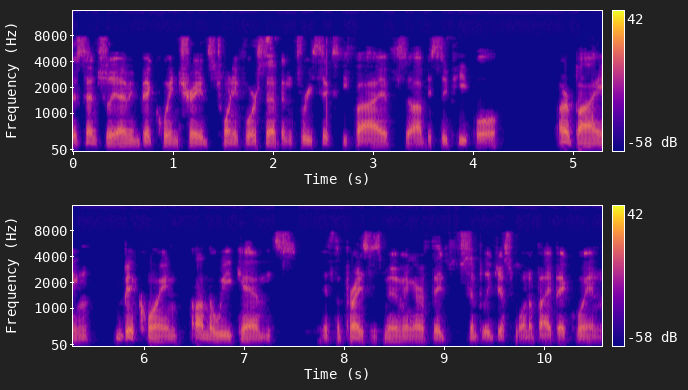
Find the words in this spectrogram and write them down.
essentially, I mean, Bitcoin trades 24/7, 365. So obviously, people are buying Bitcoin on the weekends if the price is moving, or if they simply just want to buy Bitcoin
